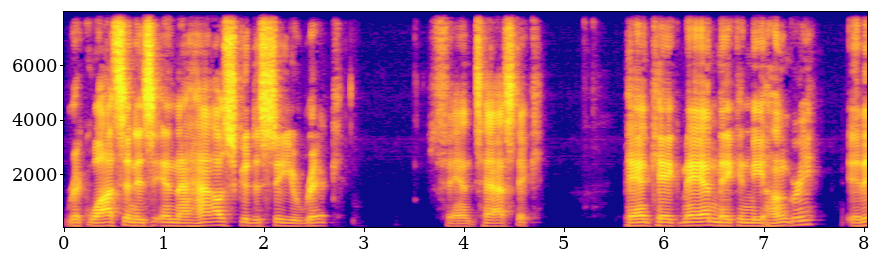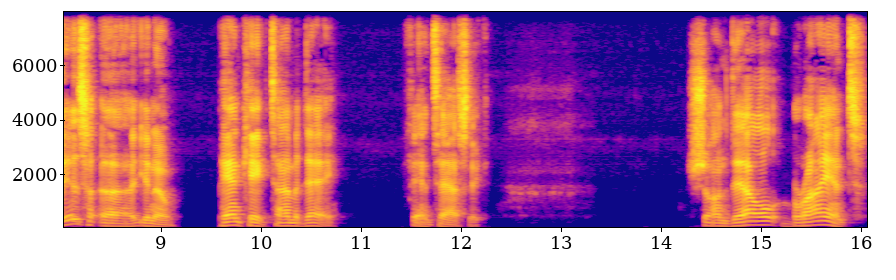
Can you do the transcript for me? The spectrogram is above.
Rick Watson is in the house. Good to see you, Rick. Fantastic. Pancake Man making me hungry. It is, uh, you know, pancake time of day. Fantastic. Shondell Bryant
